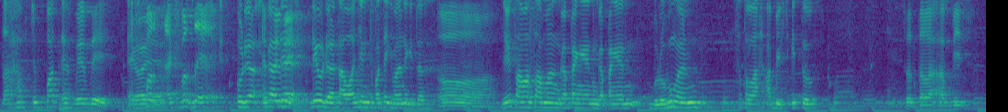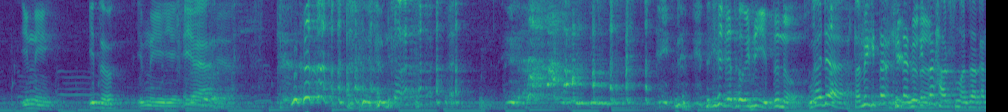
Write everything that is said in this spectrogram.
Tahap cepat FBB. Expert, Yoi. expert deh. Udah enggak FWB. dia, dia udah tahu aja yang cepatnya gimana gitu. Oh, Jadi sama-sama nggak pengen nggak pengen berhubungan setelah abis itu. setelah abis ini, Itu. ini ya. itu. Iya. Ya. Dia gak tahu ini itu no. Nggak ada, tapi kita kita Gimana? kita harus mengajarkan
